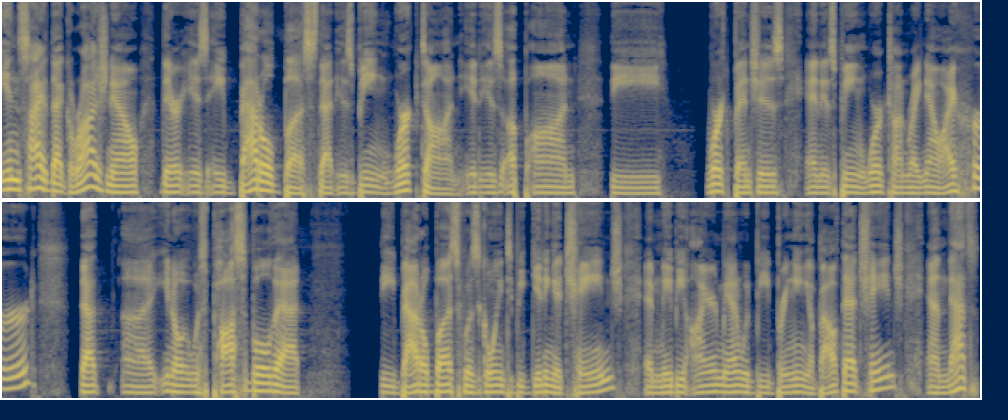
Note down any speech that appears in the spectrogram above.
inside that garage now there is a battle bus that is being worked on. It is up on the workbenches and it's being worked on right now. I heard that uh, you know it was possible that the battle bus was going to be getting a change and maybe Iron Man would be bringing about that change and that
